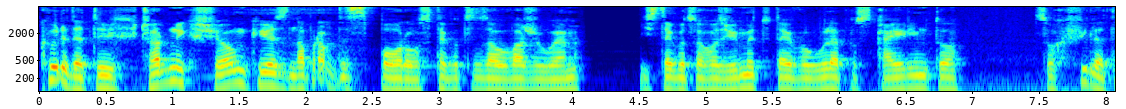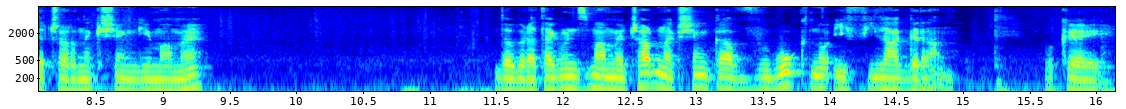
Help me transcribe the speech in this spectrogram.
Kurde, tych czarnych ksiąg jest naprawdę sporo z tego co zauważyłem. I z tego co chodzimy tutaj w ogóle po Skyrim, to co chwilę te czarne księgi mamy. Dobra, tak więc mamy czarna księga, włókno i filagran. Okej. Okay.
